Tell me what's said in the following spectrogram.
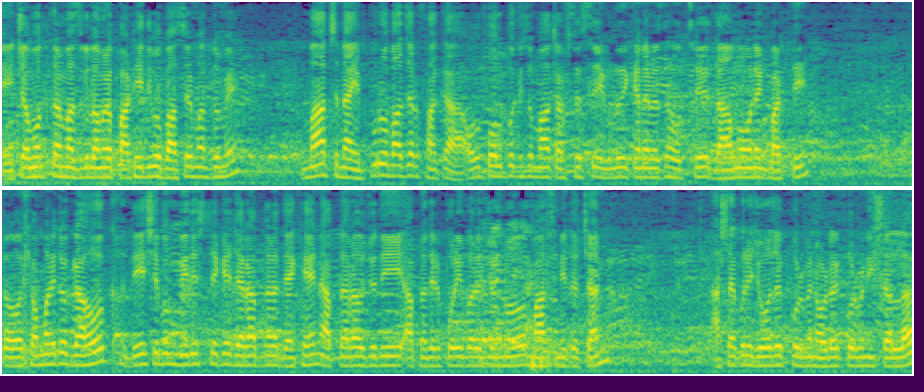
এই চমৎকার মাছগুলো আমরা পাঠিয়ে দিব বাসের মাধ্যমে। মাছ নাই পুরো বাজার ফাঁকা। অল্প অল্প কিছু মাছ আসতেছে এগুলোই কেনা বেচা হচ্ছে দামও অনেক বাড়তি। তো সম্মানিত গ্রাহক দেশ এবং বিদেশ থেকে যারা আপনারা দেখেন আপনারাও যদি আপনাদের পরিবারের জন্য মাছ নিতে চান আশা করি যোগাযোগ করবেন অর্ডার করবেন ইনশাল্লাহ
